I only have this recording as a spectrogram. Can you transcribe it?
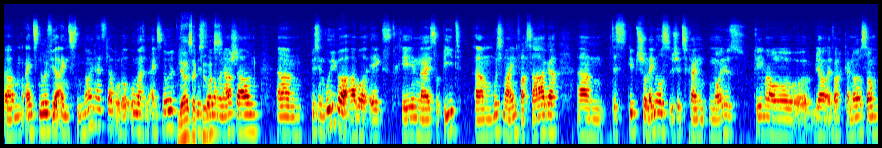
Ähm, 1-0 für 1-9 heißt glaube oder irgendwas mit 1-0. Ja, sagt Müsst ihr was. nochmal nachschauen. Ähm, bisschen ruhiger, aber extrem nicer Beat. Ähm, muss man einfach sagen. Ähm, das gibt es schon länger, ist jetzt kein neues Thema oder äh, ja, einfach kein neuer Song.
